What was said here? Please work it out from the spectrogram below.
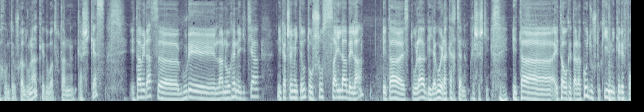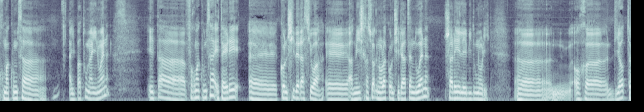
ahonte euskaldunak, edo batzutan kasik ez. Eta beraz, uh, gure lan horren egitea, nik atxe dut oso zaila dela, eta ez duela gehiago erakartzen, preseski. Mm. Eta, eta horretarako, justuki nik ere formakuntza aipatu nahi nuen, eta formakuntza eta ere e, konsiderazioa, e, administrazioak nola konsideratzen duen, sare elebidun hori. Eh, hor uh, diot,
